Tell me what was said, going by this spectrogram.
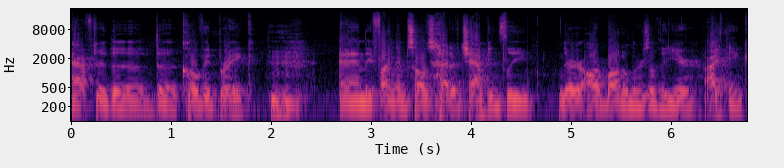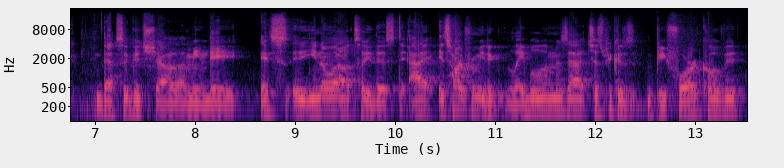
after the the COVID break, and they find themselves out of Champions League. They're our bottlers of the year, I think. That's a good shout. I mean, they. It's you know what I'll tell you this. I it's hard for me to label them as that just because before COVID,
